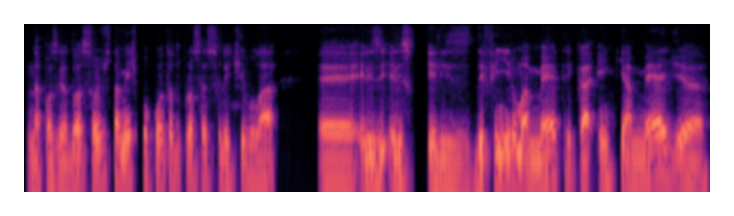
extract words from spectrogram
na pós-graduação justamente por conta do processo seletivo lá é, eles, eles, eles definiram uma métrica em que a média,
